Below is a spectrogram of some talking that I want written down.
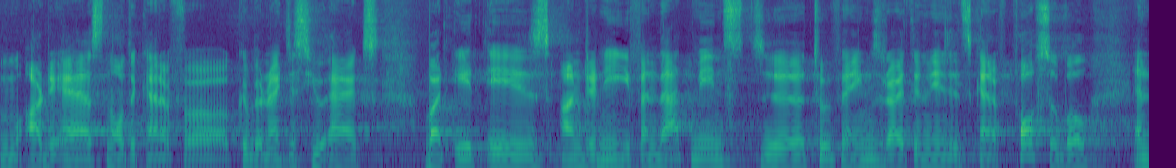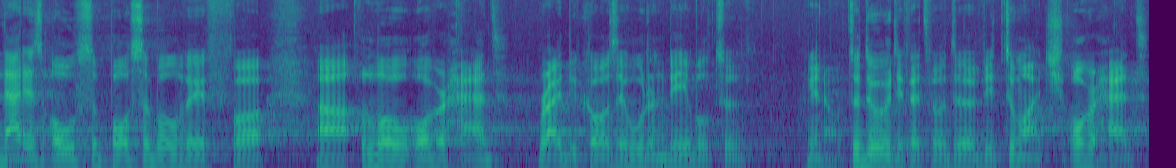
RDS, not a kind of uh, Kubernetes UX, but it is underneath, and that means uh, two things, right? It means it's kind of possible, and that is also possible with uh, uh low overhead, right? Because they wouldn't be able to, you know, to do it if it would be too much overhead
